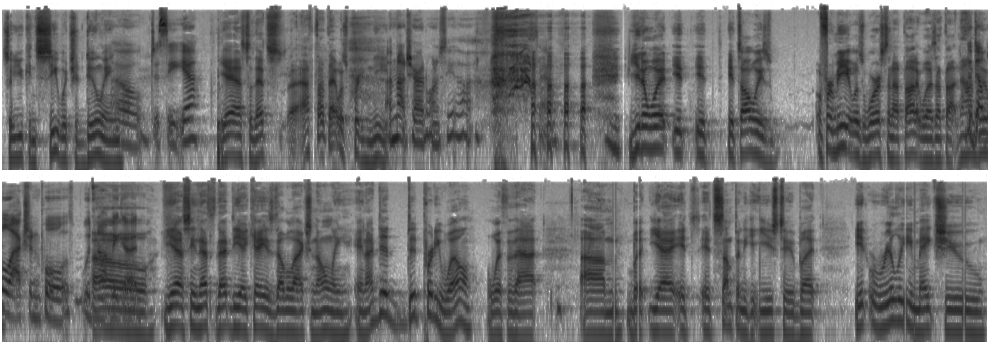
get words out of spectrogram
so you can see what you're doing. Oh, to see, yeah. Yeah, so that's I thought that was pretty neat. I'm not sure I'd want to see that. So, You know what? It it it's always for me. It was worse than I thought it was. I thought no, the I'm doing- double action pull would not be good. Oh, yeah. See, that's that DAK is double action only, and I did did pretty well with that. Um, but yeah, it's it's something to get used to. But it really makes you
